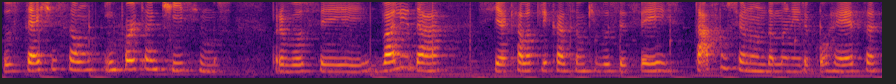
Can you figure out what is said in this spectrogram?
Os testes são importantíssimos para você validar se aquela aplicação que você fez está funcionando da maneira correta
